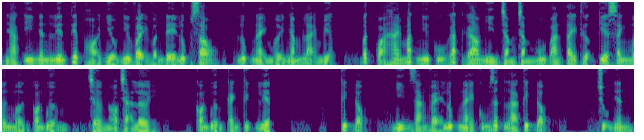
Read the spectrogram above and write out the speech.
Nhạc y nhân liên tiếp hỏi nhiều như vậy vấn đề lúc sau, lúc này mới nhắm lại miệng, bất quá hai mắt như cũ gắt gao nhìn chằm chằm mu bàn tay thượng kia xanh mơn mởn con bướm, chờ nó trả lời. Con bướm cánh kịch liệt, kích động, nhìn dáng vẻ lúc này cũng rất là kích động. Chủ nhân,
